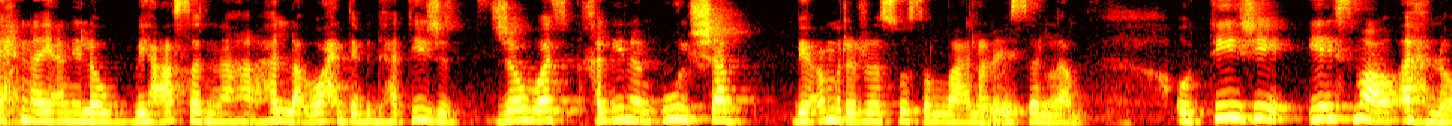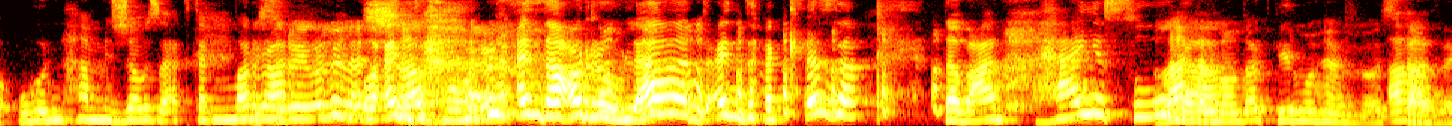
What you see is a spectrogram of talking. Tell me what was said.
إحنا يعني لو بعصرنا هلأ وحدة بدها تيجي تتجوز خلينا نقول شاب بعمر الرسول صلى الله عليه وسلم. وتيجي يسمعوا أهله وانها متجوزه أكثر من مرة. بصيروا يقولوا للشاب وعندها عندها عر أولاد عندها كذا. طبعا هاي والله هذا الصورة الموضوع كثير مهم أستاذة.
